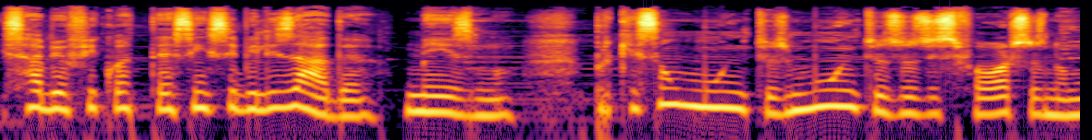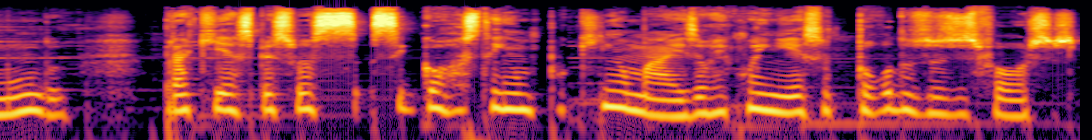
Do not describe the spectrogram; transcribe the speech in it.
E sabe, eu fico até sensibilizada mesmo, porque são muitos, muitos os esforços no mundo para que as pessoas se gostem um pouquinho mais. Eu reconheço todos os esforços.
